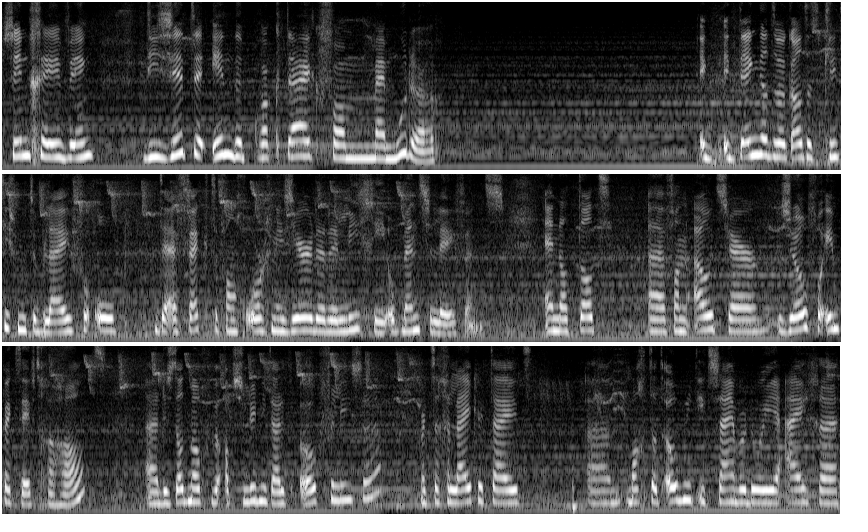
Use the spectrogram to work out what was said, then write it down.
zingeving... die zitten in de praktijk van mijn moeder. Ik, ik denk dat we ook altijd kritisch moeten blijven op de effecten van georganiseerde religie op mensenlevens. En dat dat uh, van oudsher zoveel impact heeft gehad. Uh, dus dat mogen we absoluut niet uit het oog verliezen. Maar tegelijkertijd uh, mag dat ook niet iets zijn waardoor je je eigen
